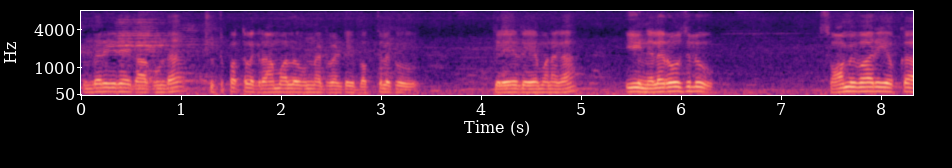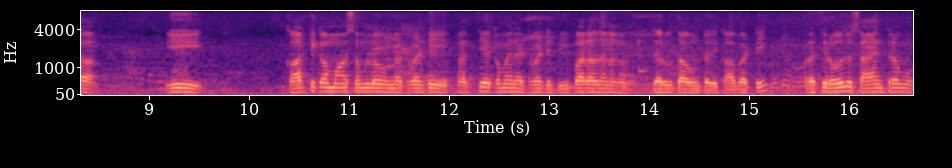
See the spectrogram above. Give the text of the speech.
సుందరగిరే కాకుండా చుట్టుపక్కల గ్రామాల్లో ఉన్నటువంటి భక్తులకు తెలియదు ఏమనగా ఈ నెల రోజులు స్వామివారి యొక్క ఈ కార్తీక మాసంలో ఉన్నటువంటి ప్రత్యేకమైనటువంటి దీపారాధన జరుగుతూ ఉంటుంది కాబట్టి ప్రతిరోజు సాయంత్రము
